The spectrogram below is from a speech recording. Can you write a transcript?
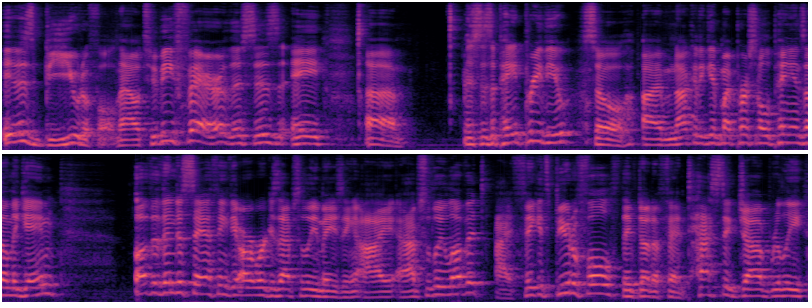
it is beautiful. Now, to be fair, this is a uh, this is a paid preview, so I'm not going to give my personal opinions on the game. Other than to say, I think the artwork is absolutely amazing. I absolutely love it. I think it's beautiful. They've done a fantastic job really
